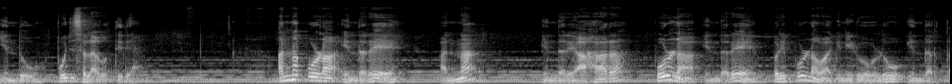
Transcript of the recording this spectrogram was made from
ಎಂದು ಪೂಜಿಸಲಾಗುತ್ತಿದೆ. ಅನ್ನಪೂರ್ಣ ಎಂದರೆ ಅನ್ನ, ಎಂದರೆ ಆಹಾರ, ಪೂರ್ಣ ಎಂದರೆ ಪರಿಪೂರ್ಣವಾಗಿ ನೀಡುವವಳು ಎಂದರ್ಥ.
